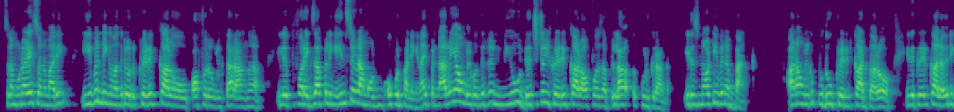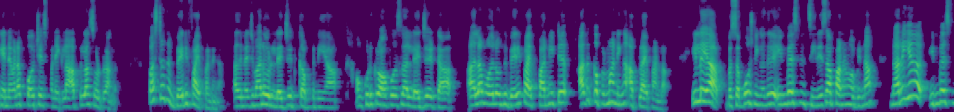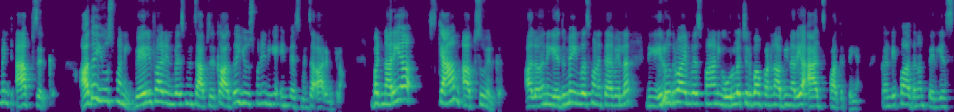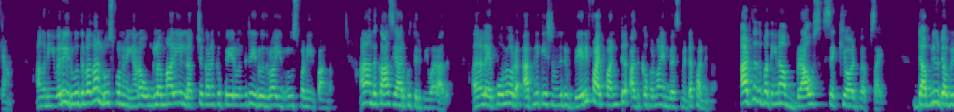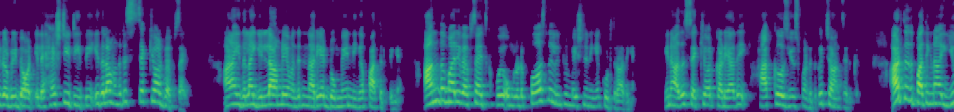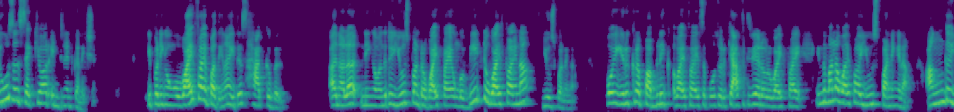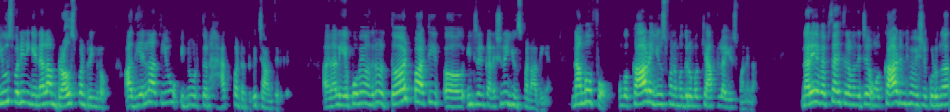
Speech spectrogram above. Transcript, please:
so நான் முன்னாடியே சொன்ன மாதிரி ஈவன் நீங்கள் வந்துட்டு ஒரு கிரெடிட் கார்டு ஆஃபர் உங்களுக்கு தராங்க. இல்லை ஃபார் எக்ஸாம்பிள் நீங்கள் இன்ஸ்டாகிராம் ஓப்பன் பண்ணீங்கன்னா இப்போ நிறைய உங்களுக்கு வந்துட்டு new digital credit card offers அப்படிலாம் கொடுக்குறாங்க. It is not even a bank ஆனால் உங்களுக்கு புது கிரெடிட் கார்டு தரோம் இந்த கிரெடிட் கார்டில் வந்து நீங்கள் என்ன வேணால் பர்ச்சேஸ் பண்ணிக்கலாம் அப்படிலாம் சொல்கிறாங்க ஃபர்ஸ்ட் அதை வெரிஃபை பண்ணுங்க. அது நிஜமான ஒரு லெஜெட் கம்பெனியா அவங்க கொடுக்குற ஆஃபர்ஸ்லாம் லெஜெட்டா அதெல்லாம் முதல்ல வந்து வெரிஃபை பண்ணிட்டு அதுக்கப்புறமா நீங்கள் அப்ளை பண்ணலாம். இல்லையா? இப்போ சப்போஸ் நீங்கள் வந்து இன்வெஸ்ட்மெண்ட் சீரியஸாக பண்ணணும் அப்படின்னா நிறைய இன்வெஸ்ட்மெண்ட் ஆப்ஸ் இருக்கு. அதை யூஸ் பண்ணி வெரிஃபைடு இன்வெஸ்ட்மெண்ட்ஸ் ஆப்ஸ் இருக்கு. அதை யூஸ் பண்ணி நீங்கள் இன்வெஸ்ட்மெண்ட்ஸை ஆரம்பிக்கலாம். பட் நிறைய ஸ்கேம் ஆப்ஸும் இருக்கு. அதில் வந்து நீங்கள் எதுவுமே இன்வெஸ்ட் பண்ண தேவையில்லை. நீங்கள் இருபது ரூபா இன்வெஸ்ட் பண்ணால் நீங்கள் ஒரு லட்ச ரூபா பண்ணலாம் அப்படின்னு நிறைய ஆட்ஸ் பார்த்துருப்பீங்க. கண்டிப்பா அதெல்லாம் பெரிய ஸ்கேம் அங்க நீங்க வெறும் இருபது ரூபா தான் லூஸ் பண்ணுவீங்க. ஆனா உங்களை மாதிரி லட்சக்கணக்கு பேர் வந்துட்டு இருபது ரூபா லூஸ் பண்ணியிருப்பாங்க ஆனா அந்த காசு யாருக்கும் திருப்பி வராது. அதனால எப்பவுமே ஒரு அப்ளிகேஷன் வந்துட்டு வெரிஃபை பண்ணிட்டு அதுக்கப்புறமா இன்வெஸ்ட்மெண்ட்டை பண்ணுங்க. அடுத்தது பாத்தீங்கன்னா browse secured website W W W dot இல்லை ஹெச்டிடிபி இதெல்லாம் வந்துட்டு செக்யூர்ட் வெப்சைட் ஆனா இதெல்லாம் இல்லாமலே வந்துட்டு நிறைய டொமைன் நீங்க பார்த்துருப்பீங்க. அந்த மாதிரி வெப்சைட்ஸ்க்கு போய் உங்களோட பர்சனல் இன்ஃபர்மேஷனை நீங்க கொடுத்துறாதீங்க. ஏன்னா அது செக்யூர் கிடையாது. ஹேக்கர்ஸ் யூஸ் பண்றதுக்கு சான்ஸ் இருக்கு. அடுத்தது பார்த்தீங்கன்னா யூசர் செக்யூர் இன்டர்நெட் கனெக்ஷன் இப்போ நீங்கள் உங்கள் ஒய்ஃபை பார்த்தீங்கன்னா இட் இஸ் ஹேக்கபிள் அதனால நீங்கள் வந்துட்டு யூஸ் பண்ணுற வைஃபை உங்கள் வீட்டு ஒய்ஃபைனா யூஸ் பண்ணுங்க. போய் இருக்கிற பப்ளிக் ஒய்ஃபை சப்போஸ் ஒரு கேஃபிட்டீரியாவில் ஒரு ஒய்ஃபை இந்த மாதிரிலாம் ஒய்ஃபை யூஸ் பண்ணீங்கன்னா அங்கே யூஸ் பண்ணி நீங்கள் என்னெல்லாம் ப்ரௌஸ் பண்ணுறீங்களோ அது எல்லாத்தையும் இன்னொருத்தர் ஹேக் பண்ணுறதுக்கு சான்ஸ் இருக்குது அதனால எப்போவுமே வந்துட்டு ஒரு தேர்ட் பார்ட்டி இன்டர்நெட் கனெக்ஷனை யூஸ் பண்ணாதீங்க. நம்பர் ஃபோர் உங்கள் கார்டை யூஸ் பண்ணும்போது ரொம்ப கேர்ஃபுல்லாக யூஸ் பண்ணுங்க. நிறைய வெப்சைட்ஸில் வந்துட்டு உங்கள் கார்டு இன்ஃபர்மேஷன் கொடுங்க.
